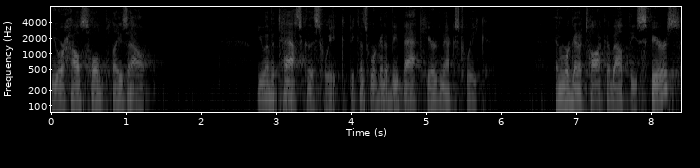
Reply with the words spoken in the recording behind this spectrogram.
your household plays out, you have a task this week because we're going to be back here next week. And we're going to talk about these spheres.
